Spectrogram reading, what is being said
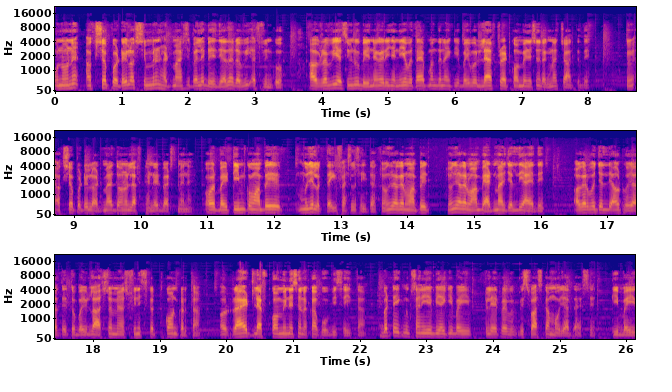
उन्होंने अक्षर पटेल और सिमरन हटमार से पहले भेज दिया था रवि अश्विन को। अब रवि अश्विन को भेजने का रीजन ये बताया पंत ने कि भाई वो लेफ़्ट राइट कॉम्बिनेशन रखना चाहते थे। क्योंकि अक्षर पटेल और हटमार दोनों लेफ़्ट हैंडेड बैट्समैन है। और भाई टीम को वहाँ पे मुझे लगता है कि फैसला सही था, क्योंकि अगर वहाँ पे क्योंकि अगर वहाँ पे हटमार जल्दी आए थे, अगर वो जल्दी आउट हो जाते तो भाई लास्ट में मैच फिनिश कर कौन करता? और राइट लेफ़्ट कॉम्बिनेशन रखा वो भी सही था। बट एक नुकसान ये भी है कि भाई प्लेयर पे विश्वास कम हो जाता है ऐसे, कि भाई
